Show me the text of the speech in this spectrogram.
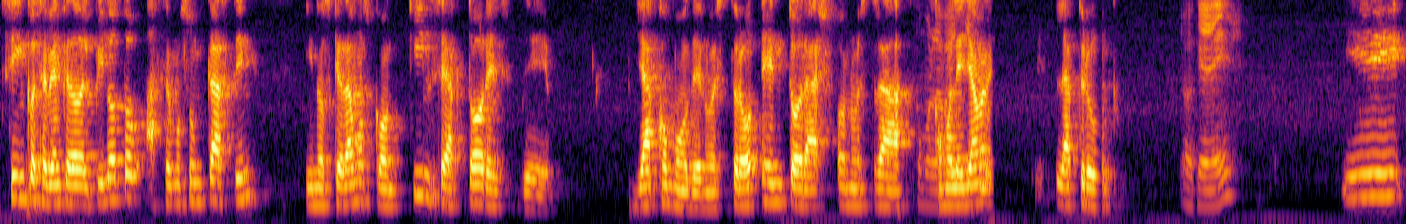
5 se habían quedado el piloto, hacemos un casting y nos quedamos con 15 actores de ya como de nuestro entourage o nuestra, como, le llaman, la troupe. Ok. Y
